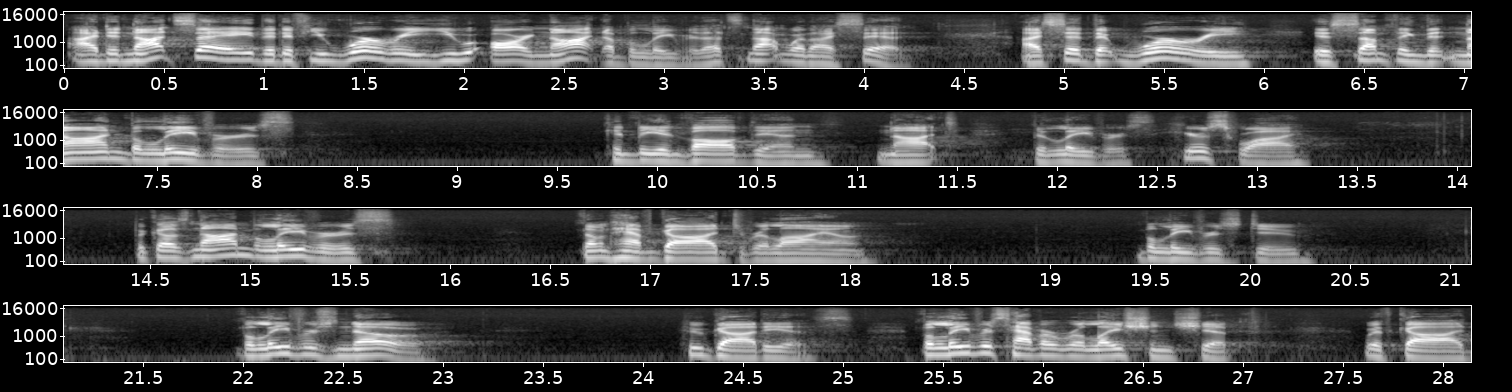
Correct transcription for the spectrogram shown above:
I did not say that if you worry, you are not a believer. That's not what I said. I said that worry is something that non believers can be involved in, not believers. Here's why Because non believers don't have God to rely on, believers do. Believers know who God is, believers have a relationship with God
